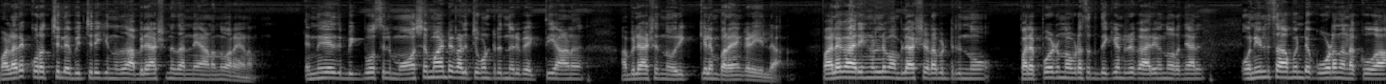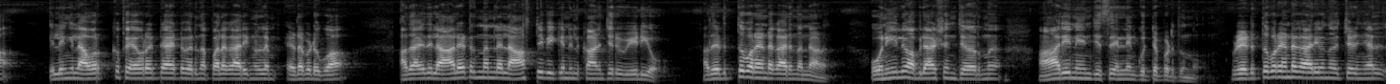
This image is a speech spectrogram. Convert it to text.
വളരെ കുറച്ച് ലഭിച്ചിരിക്കുന്നത് അഭിലാഷിന് തന്നെയാണെന്ന് പറയണം. എന്ന് കരുതി ബിഗ് ബോസിൽ മോശമായിട്ട് കളിച്ചുകൊണ്ടിരുന്ന ഒരു വ്യക്തിയാണ് അഭിലാഷ് എന്ന് ഒരിക്കലും പറയാൻ കഴിയില്ല. പല കാര്യങ്ങളിലും അഭിലാഷ് ഇടപെട്ടിരുന്നു. പലപ്പോഴും ഇവിടെ ശ്രദ്ധിക്കേണ്ട ഒരു കാര്യമെന്ന് പറഞ്ഞാൽ ഒനിൽ സാബുവിന്റെ കൂടെ നടക്കുക ഇല്ലെങ്കിൽ അവർക്ക് ഫേവറേറ്റ് ആയിട്ട് വരുന്ന പല കാര്യങ്ങളിലും ഇടപെടുക. അതായത് ലാലേട്ടൻ തന്നെ ലാസ്റ്റ് വീക്കെൻഡിൽ കാണിച്ചൊരു വീഡിയോ. അത് എടുത്തു പറയേണ്ട കാര്യം തന്നെയാണ്. ഒനിയിലും അഭിലാഷും ചേർന്ന് ആര്യനെയും ജിസേലിനെയും കുറ്റപ്പെടുത്തുന്നു. ഇവിടെ എടുത്തു പറയേണ്ട കാര്യം എന്ന് വെച്ച് കഴിഞ്ഞാൽ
